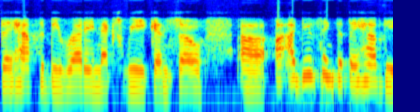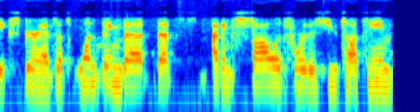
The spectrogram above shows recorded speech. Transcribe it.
they have to be ready next week. And so uh, I, I do think that they have the experience. That's one thing that that's I think solid for this Utah team.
